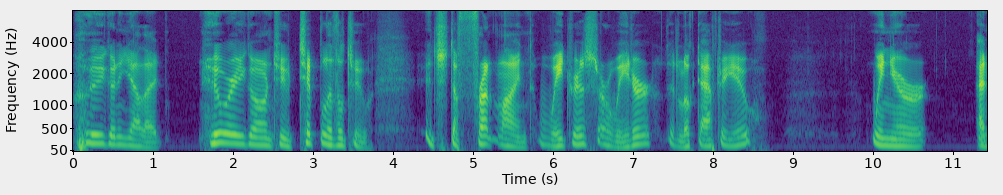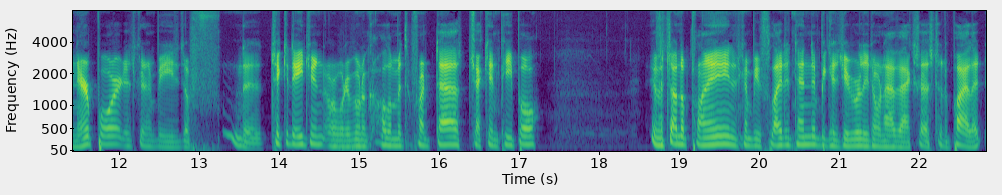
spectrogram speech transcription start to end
who are you gonna yell at? Who are you going to tip little to? It's the front line, waitress or waiter that looked after you. When you're an airport, it's going to be the the ticket agent or whatever you want to call them at the front desk, check-in people. If it's on a plane, it's going to be flight attendant because you really don't have access to the pilot.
